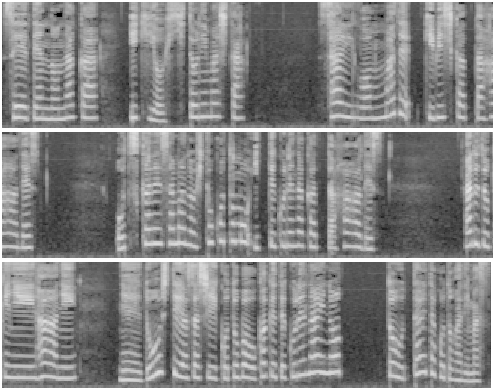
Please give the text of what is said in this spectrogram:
晴天の中、息を引き取りました。最後まで厳しかった母です。お疲れ様の一言も言ってくれなかった母です。ある時に母に、ねえ、どうして優しい言葉をかけてくれないの？と訴えたことがあります。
